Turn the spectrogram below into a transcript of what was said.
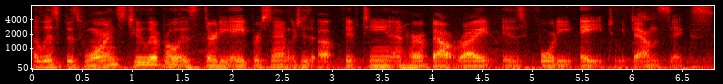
Elizabeth Warren's too liberal is 38%, which is up 15, and her about right is 48, down 6.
